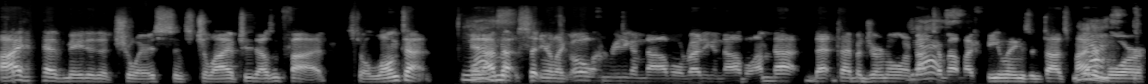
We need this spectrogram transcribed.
I have made it a choice since July of 2005. So a long time. Yes. And I'm not sitting here like, oh, I'm reading a novel, writing a novel. I'm not that type of journal. I'm yes. not talking about my feelings and thoughts. Mine yes. are more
